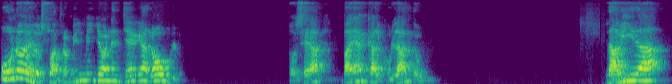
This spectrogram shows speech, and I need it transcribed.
uno de los 4 mil millones llegue al óvulo. O sea, vayan calculando. La vida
